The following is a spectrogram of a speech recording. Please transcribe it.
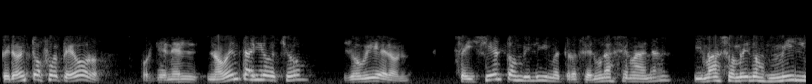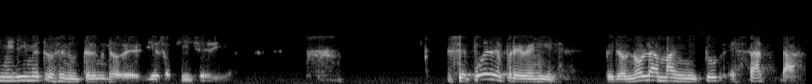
pero esto fue peor, porque en el 98 llovieron 600 milímetros en una semana y más o menos 1000 milímetros en un término de 10 o 15 días. Se puede prevenir, pero no la magnitud exacta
